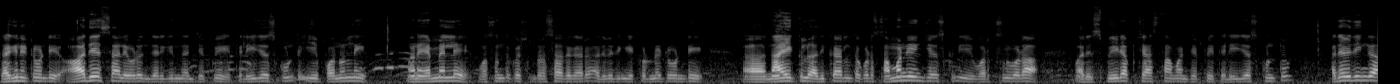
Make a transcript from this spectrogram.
తగినటువంటి ఆదేశాలు ఇవ్వడం జరిగిందని చెప్పి తెలియజేసుకుంటూ ఈ పనుల్ని మన ఎమ్మెల్యే వసంత కృష్ణ ప్రసాద్ గారు అదేవిధంగా ఇక్కడ ఉన్నటువంటి నాయకులు అధికారులతో కూడా సమన్వయం చేసుకుని ఈ వర్క్స్ను కూడా మరి స్పీడప్ చేస్తామని చెప్పి తెలియజేసుకుంటూ అదేవిధంగా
